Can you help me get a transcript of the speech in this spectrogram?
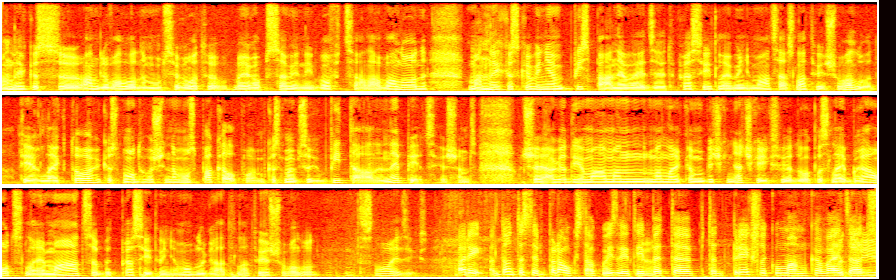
man liekas, angļu valoda mums ir otra Eiropas Savienība oficiālā valoda. Man liekas, ka viņiem vispār nevajadzētu prasīt, lai viņi mācās latviešu valodu valodā. Tie ir lektori, kas nodrošina mums pakalpojumu, kas mums ir vitāli nepieciešams. Un šajā gadījumā man, man liekas, ir atšķirīgs viedoklis, lai brauc, lai māca, bet prasīt viņam obligāti latviešu valodu, tas nav vajadzīgs. Arī nu, tas ir par augstāko izglītību, Jā. bet uh, tad priekšlikumam, ka vajadzētu arī,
